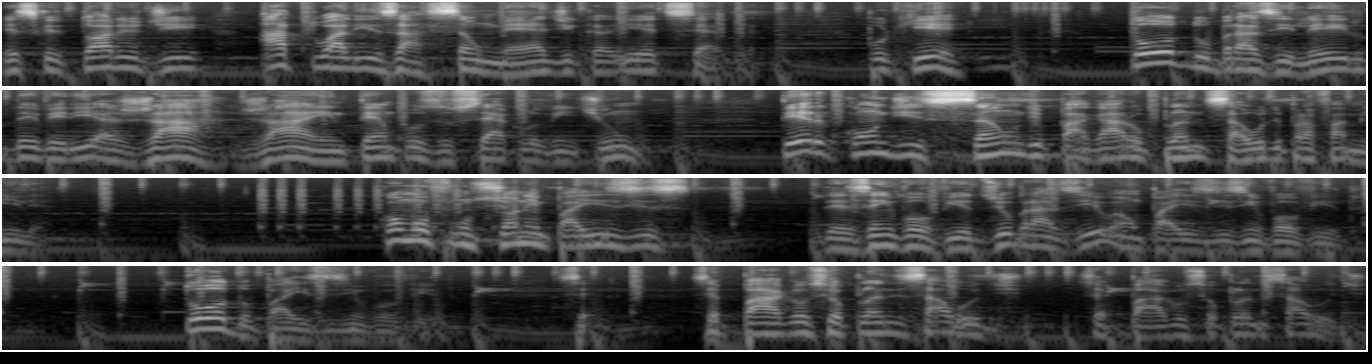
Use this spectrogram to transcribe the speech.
Escritório de atualização médica e etc. Porque todo brasileiro deveria já, já em tempos do século XXI, ter condição de pagar o plano de saúde para a família. Como funciona em países desenvolvidos. E o Brasil é um país desenvolvido. Todo país desenvolvido. Você paga o seu plano de saúde. Você paga o seu plano de saúde.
